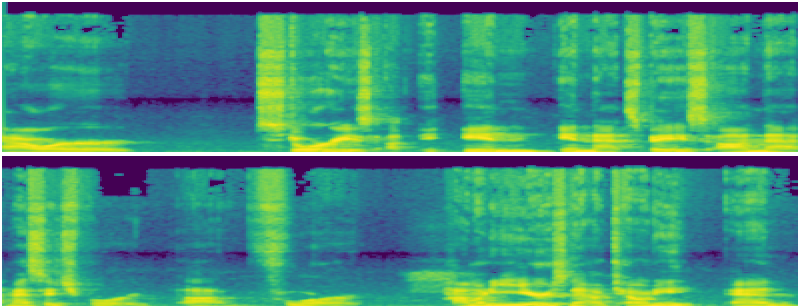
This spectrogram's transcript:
our stories in in that space on that message board um, for how many years now, Tony? And,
